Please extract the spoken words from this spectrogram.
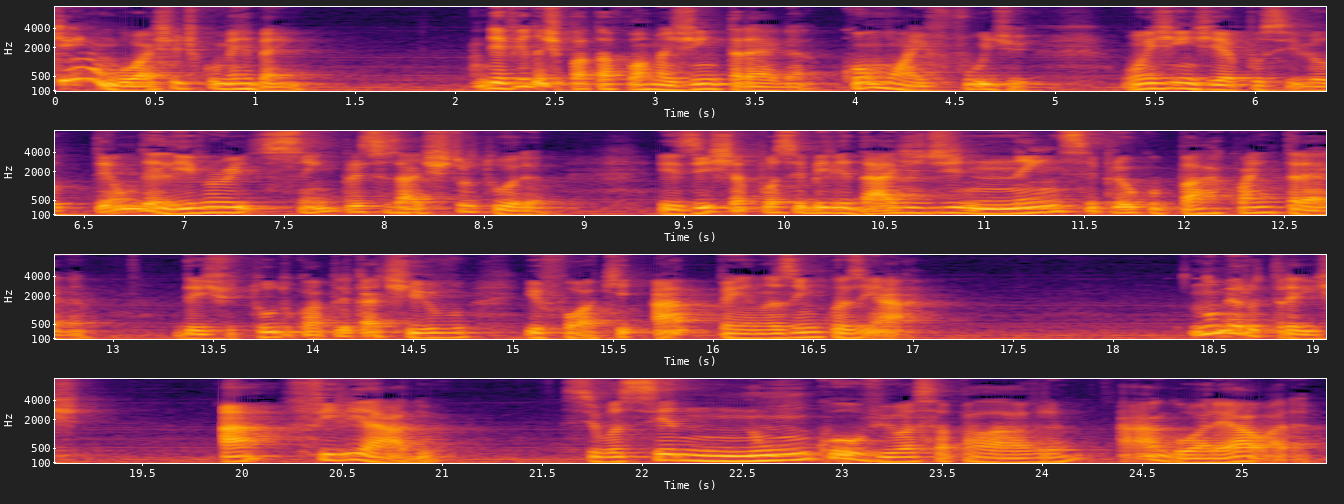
Quem não gosta de comer bem? Devido às plataformas de entrega como o iFood, hoje em dia é possível ter um delivery sem precisar de estrutura. Existe a possibilidade de nem se preocupar com a entrega. Deixe tudo com o aplicativo e foque apenas em cozinhar. Número 3. Afiliado. Se você nunca ouviu essa palavra, agora é a hora.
